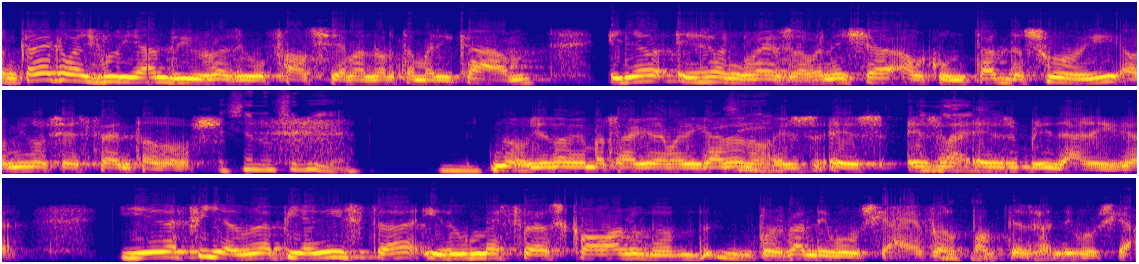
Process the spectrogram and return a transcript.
Encara que la Julie Andrews va triomfar al cinema nord-americà, ella és anglesa, va néixer al comtat de Surrey el 1932. Això no ho sabia. No, jo també em pensava que era americana, Sí. no, és, és, és, Anglesa. és britànica. I era filla d'una pianista i d'un mestre d'escola que doncs van divorciar, eh? Fa poc temps van divorciar.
